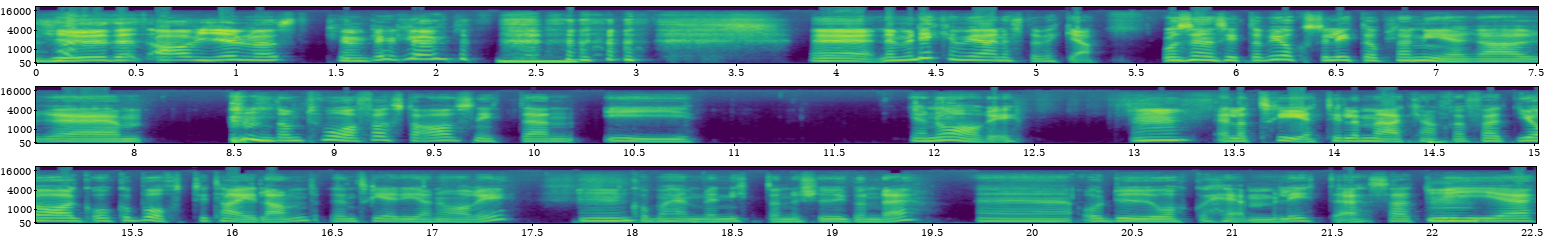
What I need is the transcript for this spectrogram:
Ljudet av julmust. Klunk, klunk, klunk. Eh, nej men det kan vi göra nästa vecka. Och sen sitter vi också lite och planerar eh, de två första avsnitten i januari. Mm. Eller tre till och med kanske, för att jag åker bort till Thailand den 3 januari, Mm. kommer hem den 19-20 eh, och du åker hem lite. Så att Mm. vi, eh,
